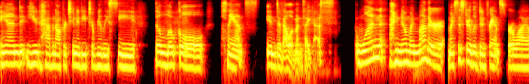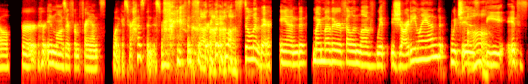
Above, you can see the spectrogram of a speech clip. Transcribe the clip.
and you'd have an opportunity to really see the local plants in development, I guess. One, I know my mother, my sister lived in France for a while. Her her in-laws are from France. Well, I guess her husband is from France. Her in-laws still live there. And my mother fell in love with Jardiland, which is Oh. the it's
